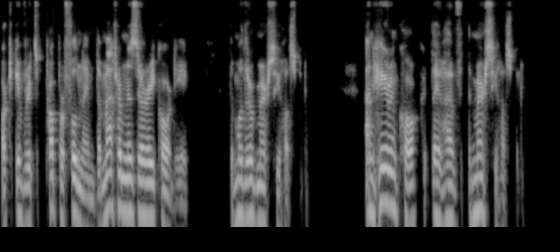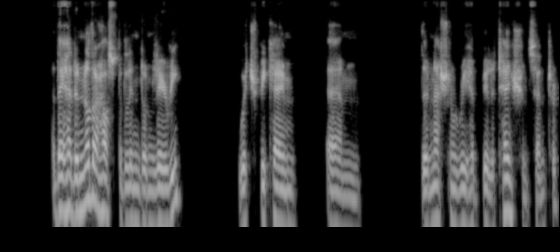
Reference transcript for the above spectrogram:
or to give it its proper full name, the Mater Misericordiae, the Mother of Mercy Hospital. And here in Cork, they have the Mercy Hospital. They had another hospital in Laoghaire, which became um, the National Rehabilitation Centre.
